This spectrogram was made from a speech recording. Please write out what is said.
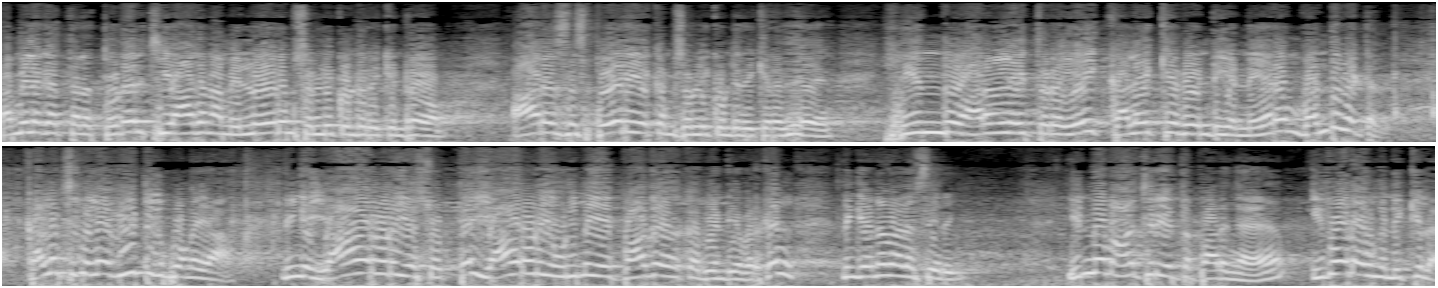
தமிழகத்தில் தொடர்ச்சியாக நாம் எல்லோரும் சொல்லிக் கொண்டிருக்கின்றோம். ஆர் எஸ் எஸ் பேரியக்கம் சொல்லிக் கொண்டிருக்கிறது. இந்து அறநிலைத்துறையை கலைக்க வேண்டிய நேரம் வந்துவிட்டது. கலைச்சதுல வீட்டுக்கு போங்கயா நீங்க யாருடைய சொத்தை யாருடைய உரிமையை பாதுகாக்க வேண்டியவர்கள் நீங்க என்ன வேலை செய்றீங்க? இன்னும் ஆச்சரியத்தை பாருங்க. இதோட அவங்க நிக்கல.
